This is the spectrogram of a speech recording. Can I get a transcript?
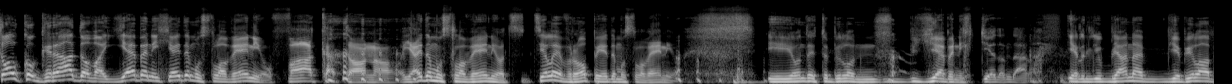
Toliko gradova jebenih, ja idem u Sloveniju. Fakat, ono. Ja idem u Sloveniju. Od cijele Evrope idem u Sloveniju. I onda je to bilo jebenih tjedan dana. Jer Ljubljana je bila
